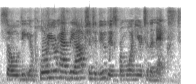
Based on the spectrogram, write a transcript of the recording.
So the employer has the option to do this from one year to the next.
